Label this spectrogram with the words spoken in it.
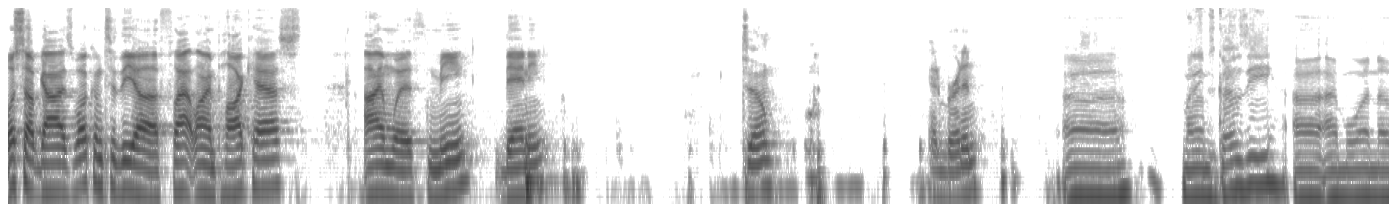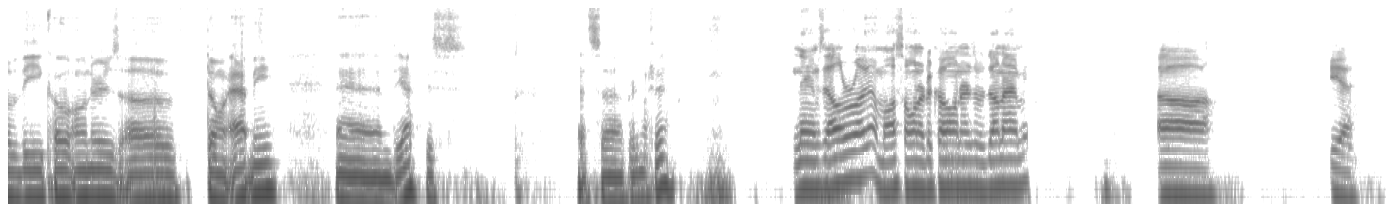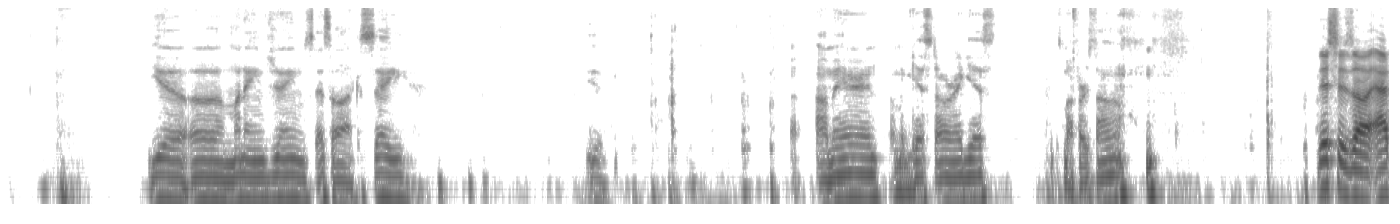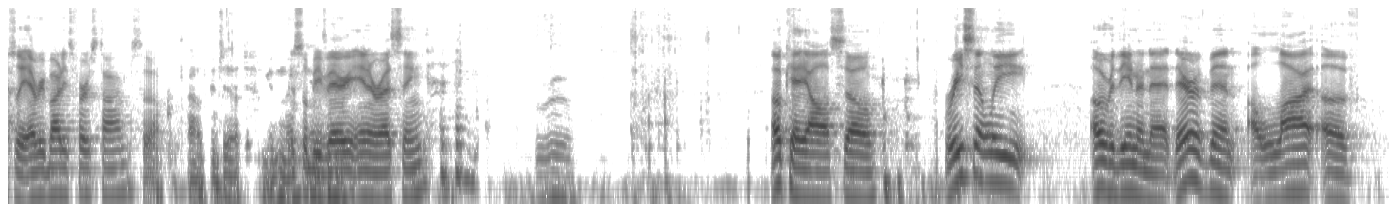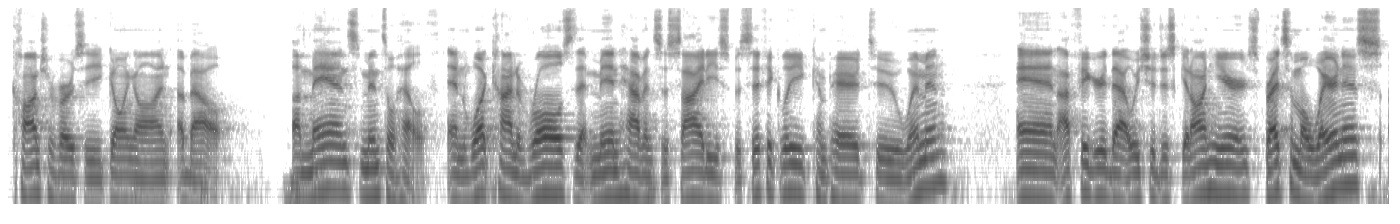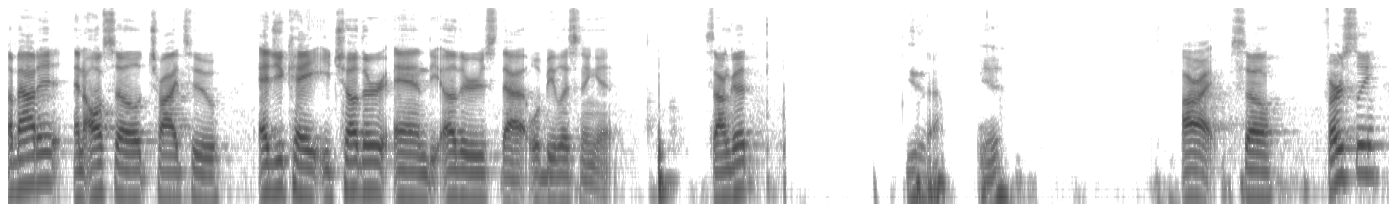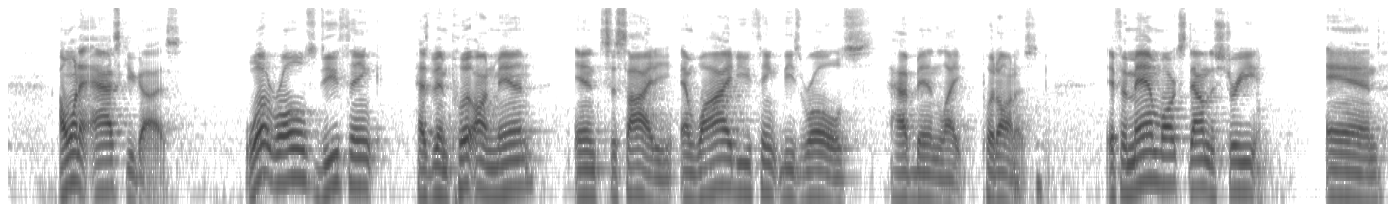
What's up, guys? Welcome to the uh, Flatline Podcast. I'm with me, Danny. Tim. And Brennan. Uh, my name's Gozi. Uh, I'm one of the co-owners of Don't At Me, and yeah, just that's uh, pretty much it. Name's Elroy. I'm also one of the co-owners of Don't At Me. Uh, yeah. Yeah, uh, my name's James. That's all I can say. Yeah. I'm Aaron. I'm a guest star, I guess. It's my first time. This is uh, actually everybody's first time, so oh, good job. Good this will be very interesting. For real. Okay, y'all. So recently, over the internet, there have been a lot of controversy going on about a man's mental health and what kind of roles that men have in society specifically compared to women. And I figured that we should just get on here, spread some awareness about it, and also try to educate each other and the others that will be listening it. Sound good? Yeah. Yeah. All right. So, firstly, I want to ask you guys, what roles do you think has been put on men in society and why do you think these roles have been like put on us? If a man walks down the street and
